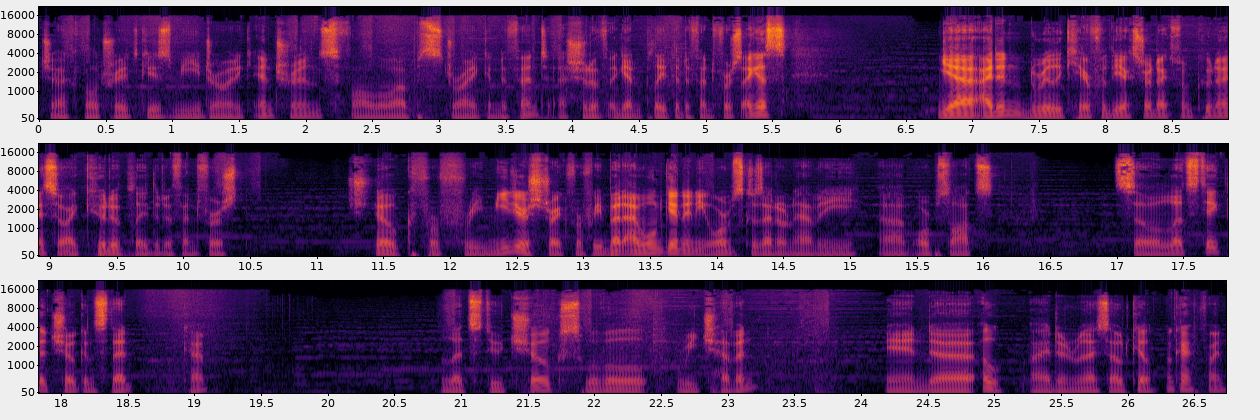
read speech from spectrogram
Jack of all trades gives me Dramatic Entrance, Follow Up, Strike, and Defend. I should have, again, played the Defend first. I guess... Yeah, I didn't really care for the extra dex from Kunai, so I could have played the Defend first. Choke for free. Meteor Strike for free, but I won't get any orbs because I don't have any um, orb slots. So let's take the choke instead. Okay. Let's do choke, swivel, reach heaven. And, uh, oh, I didn't realize I would kill. Okay, fine.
